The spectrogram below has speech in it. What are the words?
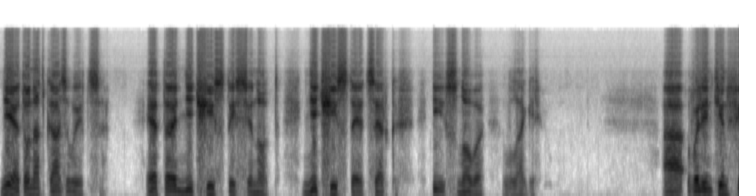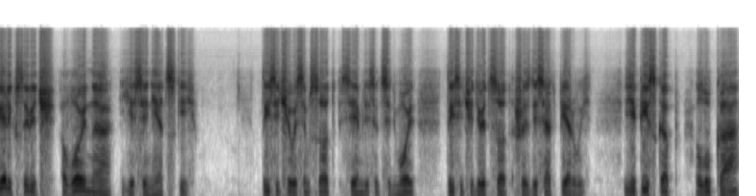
Нет, он отказывается. Это нечистый Синод, нечистая церковь. И снова в лагерь. А Валентин Феликсович Война-Есенецкий, 1877-1961, епископ Лука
